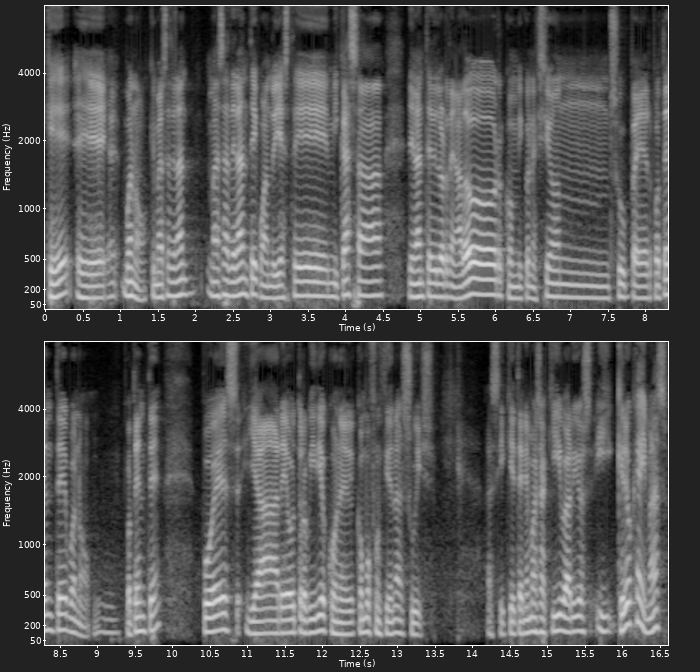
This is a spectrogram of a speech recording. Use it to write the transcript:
Que, eh, bueno, que más adelante, más adelante, cuando ya esté en mi casa, delante del ordenador, con mi conexión súper potente, bueno, potente, pues ya haré otro vídeo con el cómo funciona el Swish. Así que tenemos aquí varios y creo que hay más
